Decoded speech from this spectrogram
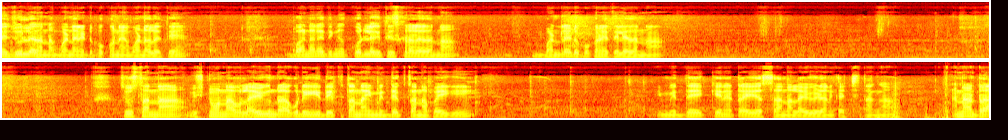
నేను చూడలేదన్న బండ నెట్టుపక్కనే బండలు అయితే. బండనైతే ఇంకా కోట్లోకి తీసుకురాలేదన్న. బండలు ఎటుపక్కనే తెలియదన్నా. చూస్తానా విష్ణు అన్న లైవ్ రాకుండా ఇది ఎక్కుతానా ఈ మిద్దె ఎక్కుతానా పైకి. ఈ మిద్దె ఎక్కినే ట్రై చేస్తాను లైవ్ వేయడానికి ఖచ్చితంగా. అన్న డ్రా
